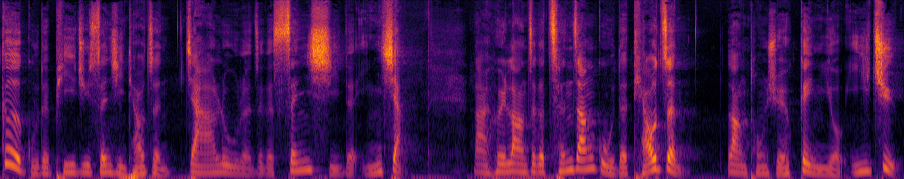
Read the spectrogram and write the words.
个股的 PEG 升息调整加入了这个升息的影响，那会让这个成长股的调整让同学更有依据。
